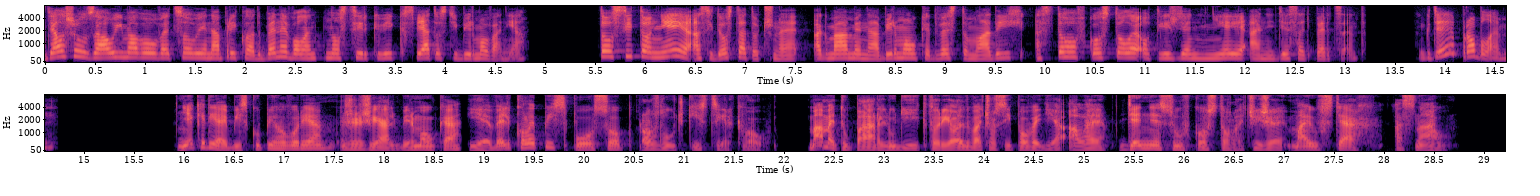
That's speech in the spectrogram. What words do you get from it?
Ďalšou zaujímavou vecou je napríklad benevolentnosť cirkvy k sviatosti birmovania. To si to nie je asi dostatočné, ak máme na Birmovke 200 mladých a z toho v kostole o týždeň nie je ani 10%. Kde je problém? Niekedy aj biskupy hovoria, že žiaľ Birmovka je veľkolepý spôsob rozlúčky s cirkvou. Máme tu pár ľudí, ktorí ledva čo si povedia, ale denne sú v kostole, čiže majú vzťah a snahu.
